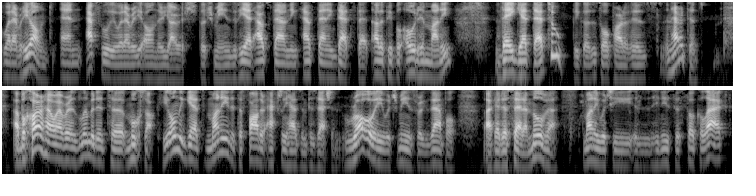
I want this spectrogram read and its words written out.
whatever he owned, and absolutely whatever he owned, they're Yarish, which means if he had outstanding outstanding debts that other people owed him money, they get that too because it's all part of his inheritance. A Bukhar, however, is limited to muhsak. He only gets money that the father actually has in possession. Ro'i, which means, for example, like I just said, a milva, money which he is, he needs to still collect,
